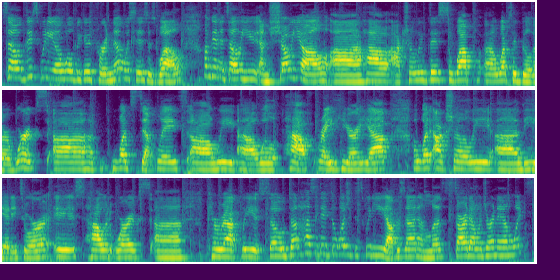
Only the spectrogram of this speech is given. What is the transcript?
So this video will be good for novices as well. I'm gonna tell you and show y'all uh, how actually this web uh, website builder works, uh, what templates uh, we uh, will have right here, yeah, what actually uh, the editor is, how it works correctly. So don't hesitate to watch this video episode and let's start our journey on Wix.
